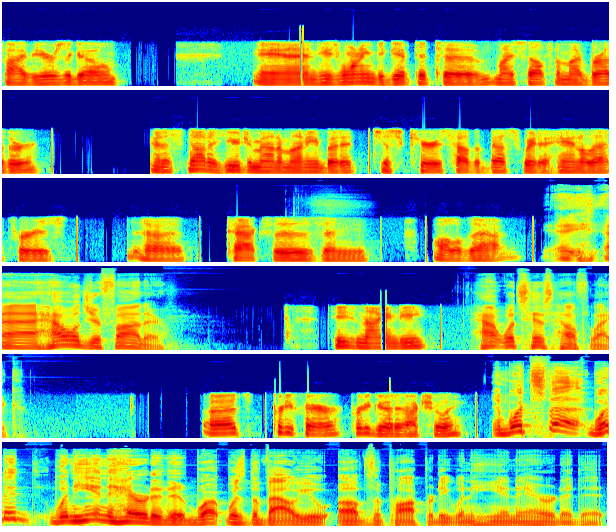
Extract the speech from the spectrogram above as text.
five years ago, and he's wanting to gift it to myself and my brother. And it's not a huge amount of money, but it just curious how the best way to handle that for his uh, taxes and all of that. Uh, how old's your father? He's ninety. How what's his health like? Uh, it's pretty fair, pretty good actually. and what's the what did when he inherited it? What was the value of the property when he inherited it?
